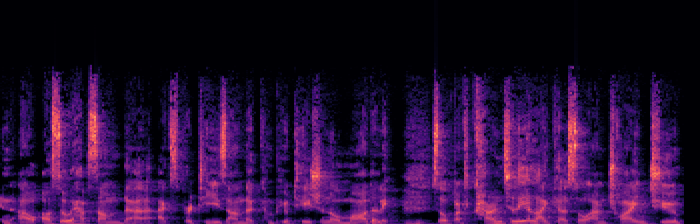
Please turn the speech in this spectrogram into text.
And i also have some the expertise on the computational modeling. Mm-hmm. So, but currently, like, uh, so I'm trying to,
